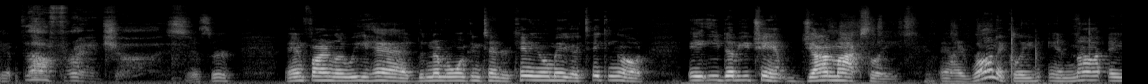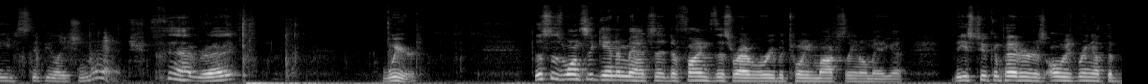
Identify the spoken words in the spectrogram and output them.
Yep. the franchise. Yes, sir. And finally, we had the number one contender, Kenny Omega, taking on AEW champ Jon Moxley. And ironically, in not a stipulation match. That right? Weird. This is once again a match that defines this rivalry between Moxley and Omega. These two competitors always bring out the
